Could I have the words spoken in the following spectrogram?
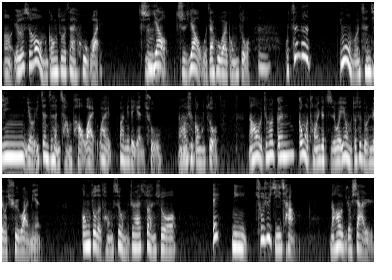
嗯，有的时候我们工作在户外，只要只要我在户外工作，嗯，我真的，因为我们曾经有一阵子很常跑外外外面的演出，然后去工作，然后我就会跟跟我同一个职位，因为我们都是轮流去外面。工作的同事，我们就在算说，哎，你出去几场，然后有下雨，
